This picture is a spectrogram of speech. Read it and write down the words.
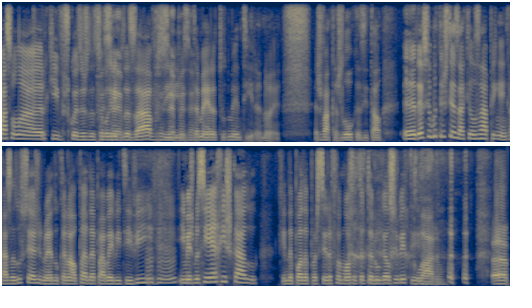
passam lá arquivos, coisas da- sobre a é, gripe das aves pois é, e pois é. também era tudo mentira, não é? As vacas loucas e tal. Ah, deve ser uma tristeza aquele zapping em casa do Sérgio, não é? Do canal Panda para a Baby TV Uhum. e mesmo assim é arriscado. Que ainda pode aparecer a famosa tartaruga LGBT. Claro. Ah,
